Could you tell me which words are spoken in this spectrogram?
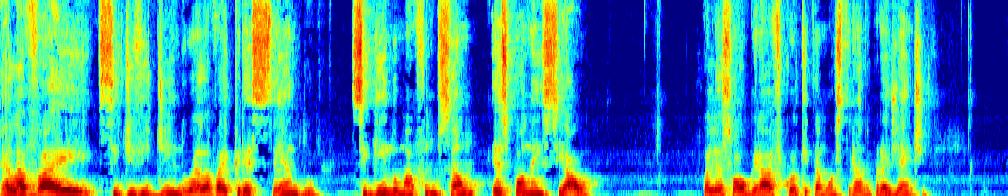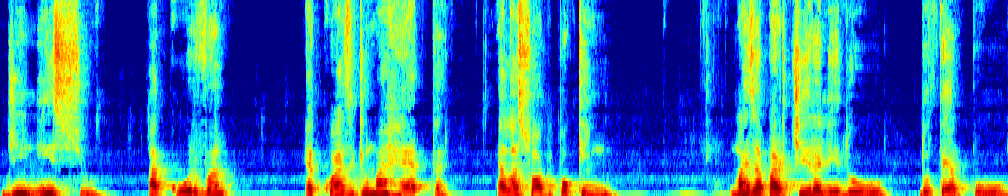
ela vai se dividindo, ela vai crescendo, seguindo uma função exponencial. Olha só, o gráfico aqui está mostrando para a gente. De início, a curva é quase que uma reta, ela sobe pouquinho. Mas a partir ali do, do tempo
